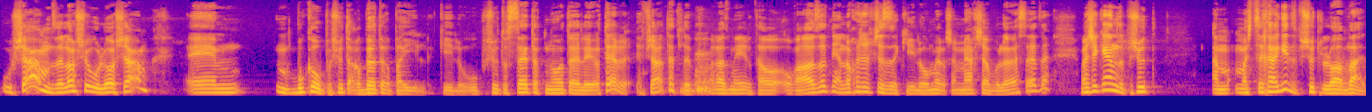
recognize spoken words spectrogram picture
הוא שם, זה לא שהוא לא שם. בוקה הוא פשוט הרבה יותר פעיל, כאילו, הוא פשוט עושה את התנועות האלה יותר, אפשר לתת לרז מאיר את ההוראה הזאת, אני לא חושב שזה כאילו אומר שמעכשיו הוא לא יעשה את זה, מה שכן, זה פשוט, מה שצריך להגיד, זה פשוט לא עבד.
